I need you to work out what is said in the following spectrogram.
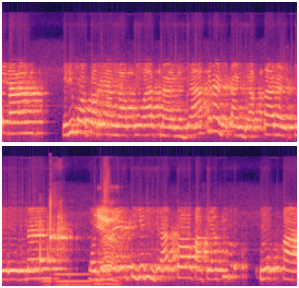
ya Jadi motornya nggak kuat nanjak kan ada tanjakan ada turunan. Motornya Iya. itu jadi jatuh kaki aku luka.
